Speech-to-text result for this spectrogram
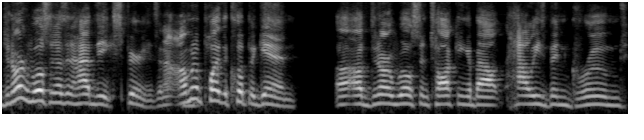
Dennard Wilson doesn't have the experience, and I, am going to play the clip again uh, of Dennard Wilson talking about how he's been groomed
